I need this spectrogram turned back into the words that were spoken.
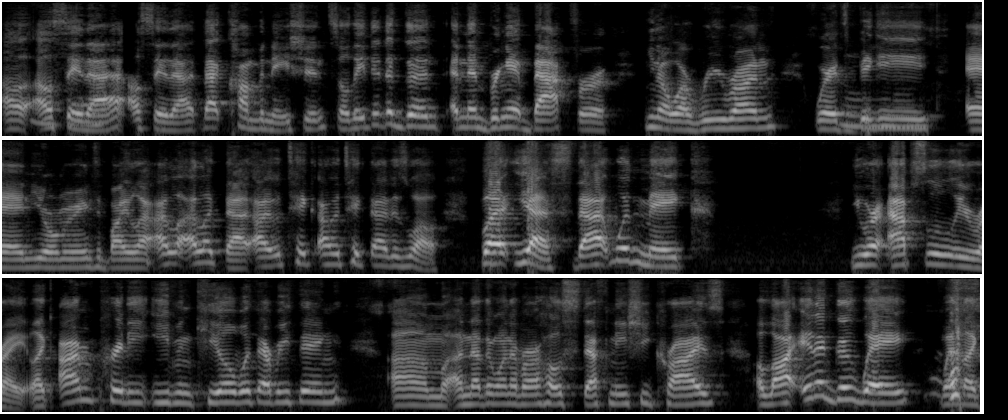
I'll, I'll say that. I'll say that that combination. So they did a good, and then bring it back for you know a rerun where it's Biggie and you know, Roman Reigns and Bobby. La- I, I like that. I would take I would take that as well. But yes, that would make. You are absolutely right. Like I'm pretty even keel with everything. Um, another one of our hosts, Stephanie, she cries a lot in a good way when like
